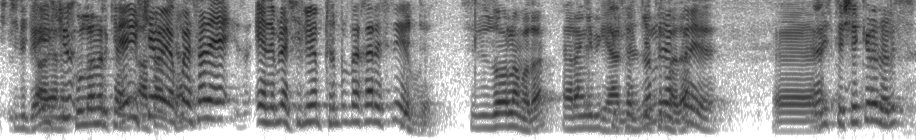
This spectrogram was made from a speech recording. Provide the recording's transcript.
İşçilik yani Değişiyor- kullanırken, değişiyor atarken yok. Ben sana elimle siliyorum tırmıkla karıştırıyorum. bitti. Sizi zorlamadan, herhangi bir Yani zorluyor getirmeden. Ee, biz teşekkür ederiz.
